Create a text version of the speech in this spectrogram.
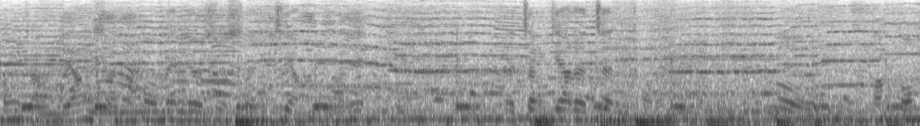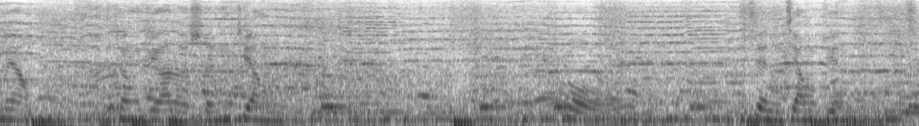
通常梁神后面就是神将，哎，增加了正统。哦，皇宫庙增加了神将。哦，见将军，请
